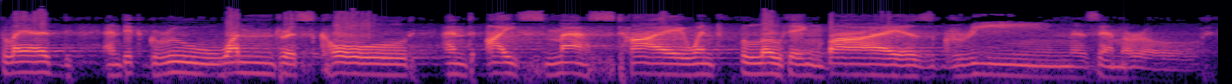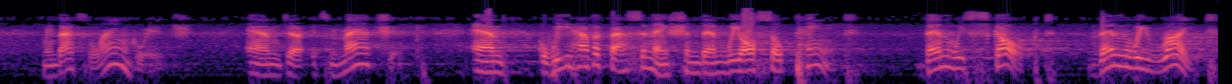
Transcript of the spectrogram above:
fled, and it grew wondrous cold, and ice mast high went floating by as green as emerald. I mean, that's language. And uh, it's magic. And we have a fascination, then we also paint. Then we sculpt. Then we write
